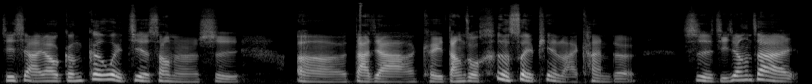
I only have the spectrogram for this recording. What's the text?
接下来要跟各位介绍呢是呃，大家可以当做贺岁片来看的，是即将在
